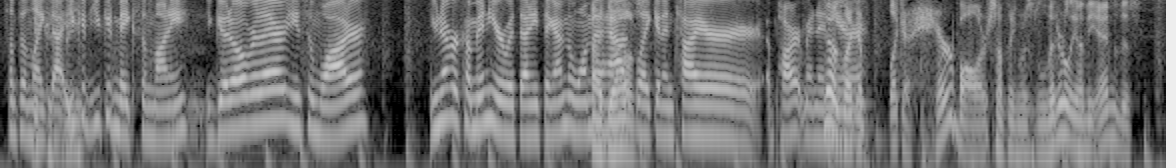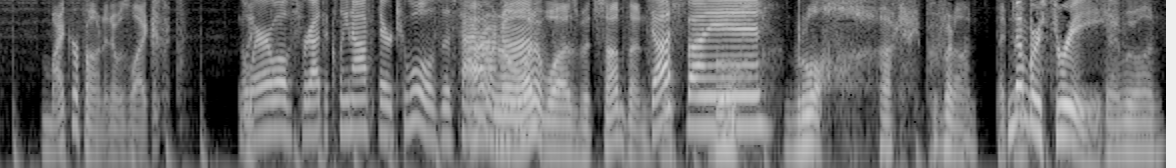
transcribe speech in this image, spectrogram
Something like could that. You could, you could make some money. You get over there? You need some water? You never come in here with anything. I'm the one I that has don't. like an entire apartment in No, it was here. like a like a hairball or something was literally on the end of this microphone, and it was like the like- werewolves forgot to clean off their tools this time. I don't around, know what it was, but something. Dust was- bunny. Ugh. Ugh. Okay, moving on. Number three. Can I move on?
